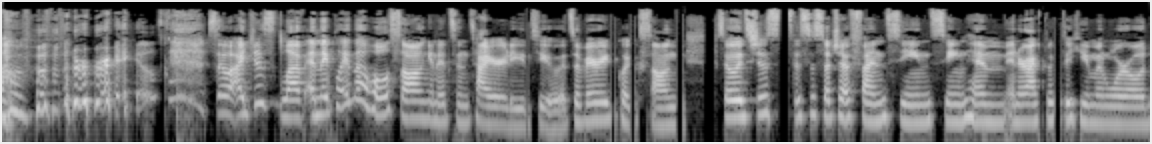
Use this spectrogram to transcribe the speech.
of the rails. So I just love, and they play the whole song in its entirety too. It's a very quick song. So it's just, this is such a fun scene, seeing him interact with the human world.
